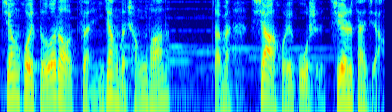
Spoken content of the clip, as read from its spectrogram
将会得到怎样的惩罚呢？咱们下回故事接着再讲。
